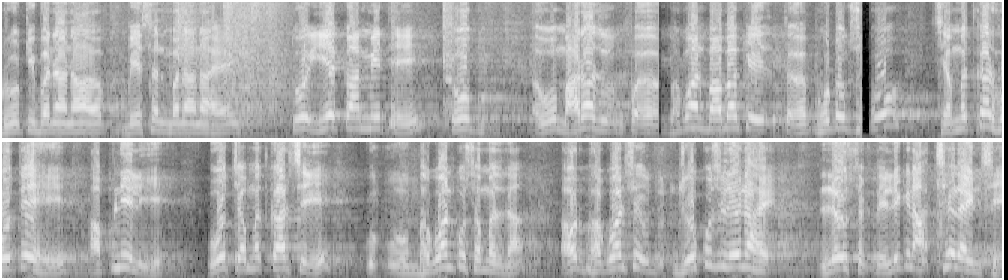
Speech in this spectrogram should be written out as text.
रोटी बनाना, बेसन बनाना है। तो ये काम में थे तो वो महाराज प- भगवान बाबा के त- फोटो से वो चमत्कार होते हैं अपने लिए वो चमत्कार से वो भगवान को समझना और भगवान से जो कुछ लेना है ले सकते हैं लेकिन अच्छे लाइन से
